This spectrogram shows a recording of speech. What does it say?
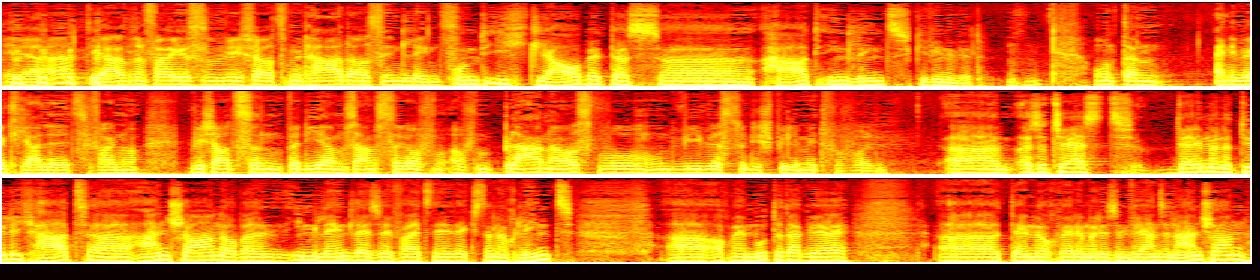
Ja, die andere Frage ist, wie schaut es mit Hard aus in Linz? Und ich glaube, dass äh, Hard in Linz gewinnen wird. Mhm. Und dann eine wirklich allerletzte Frage noch. Wie schaut es dann bei dir am Samstag auf, auf dem Plan aus? Wo und wie wirst du die Spiele mitverfolgen? Äh, also zuerst werde ich mir natürlich hart äh, anschauen, aber im Ländle, also ich fahre jetzt nicht extra nach Linz, äh, auch wenn Muttertag wäre. Äh, dennoch werde ich mir das im Fernsehen anschauen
